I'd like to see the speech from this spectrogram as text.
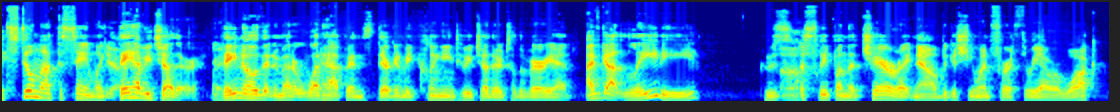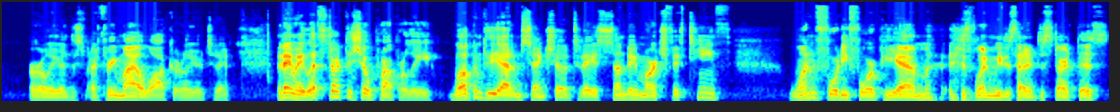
it's still not the same. Like Yeah. they have each other. Right. They know that no matter what happens, they're going to be clinging to each other until the very end. I've got Lady, who's Ugh. asleep on the chair right now because she went for a three-hour walk earlier this, a three-mile walk earlier today. But anyway, let's start the show properly. Welcome to the Adam Sank Show. Today is Sunday, March fifteenth. 1:44 p.m. is when we decided to start this.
